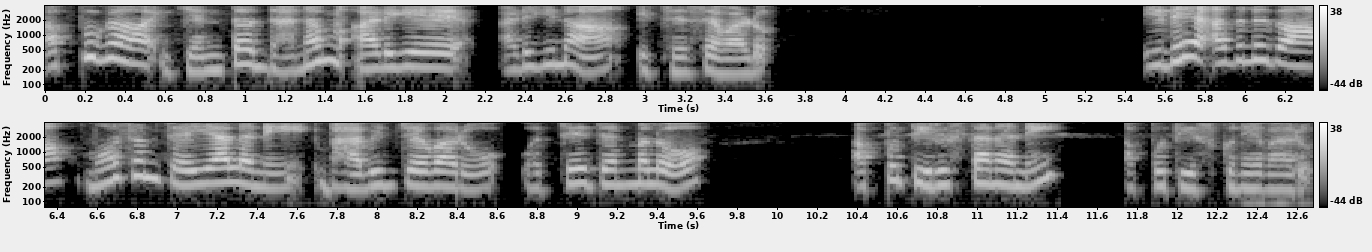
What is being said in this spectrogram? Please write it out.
అప్పుగా ఎంత ధనం అడిగే అడిగినా ఇచ్చేసేవాడు. ఇదే అదునుగా మోసం చేయాలని భావించేవారు వచ్చే జన్మలో అప్పు తీరుస్తానని అప్పు తీసుకునేవారు.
